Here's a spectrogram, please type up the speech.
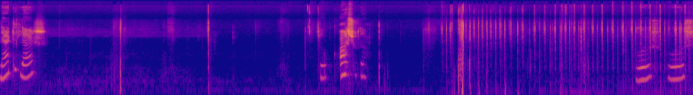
Neredeler? Yok. Ah şurada. Vur, vur.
